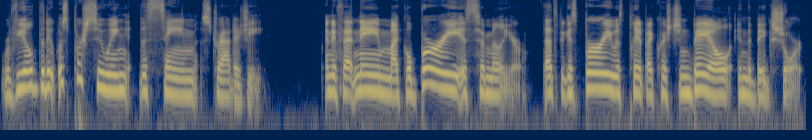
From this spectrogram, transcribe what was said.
revealed that it was pursuing the same strategy. And if that name, Michael Burry, is familiar, that's because Burry was played by Christian Bale in The Big Short.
